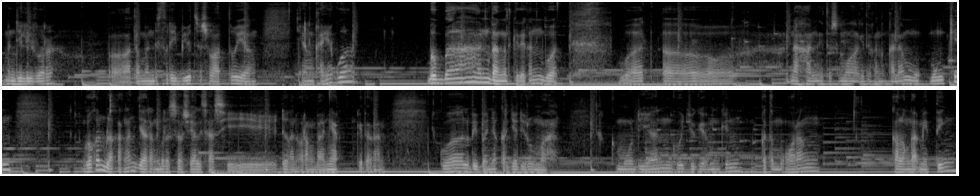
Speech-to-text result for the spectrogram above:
mendeliver uh, atau mendistribute sesuatu yang yang kayak gue beban banget gitu kan buat buat uh, nahan itu semua gitu kan. Karena mungkin gue kan belakangan jarang bersosialisasi dengan orang banyak gitu kan. Gue lebih banyak kerja di rumah. Kemudian gue juga mungkin ketemu orang kalau nggak meeting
